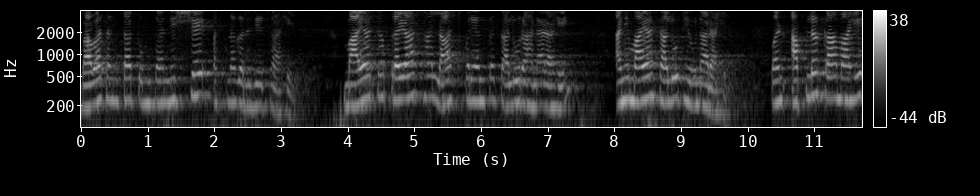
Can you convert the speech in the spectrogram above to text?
बाबा सांगतात तुमचा निश्चय असणं गरजेचं आहे. मायाचा प्रयास हा लास्टपर्यंत चालू राहणार आहे आणि माया चालू ठेवणार आहे. पण आपलं काम आहे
